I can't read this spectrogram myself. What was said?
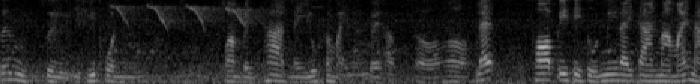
ซึ่งสื่ออิทธิพลความเป็นชาติในยุคสมัยนั้นด้วยครับ อ๋ออ๋อและพอปี 40 มีรายการมาไม้ไหน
